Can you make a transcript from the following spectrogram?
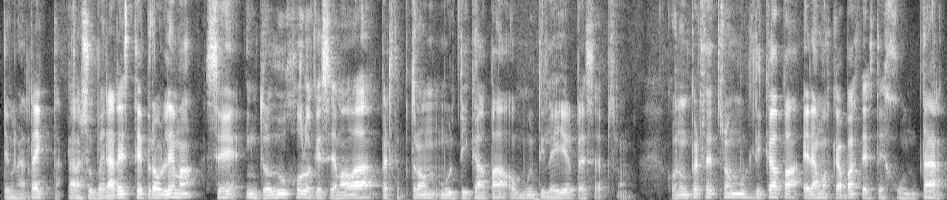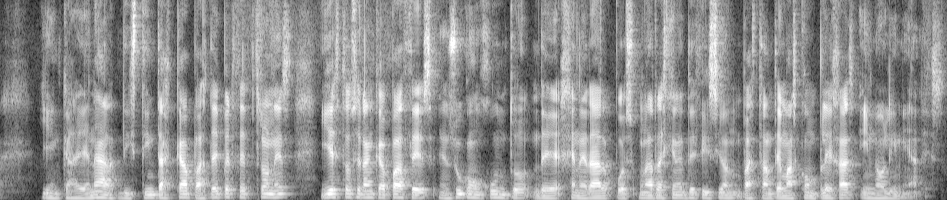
de una recta. Para superar este problema se introdujo lo que se llamaba perceptrón multicapa o multilayer perceptron. Con un perceptrón multicapa éramos capaces de juntar y encadenar distintas capas de perceptrones y estos serán capaces en su conjunto de generar pues unas regiones de decisión bastante más complejas y no lineales.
